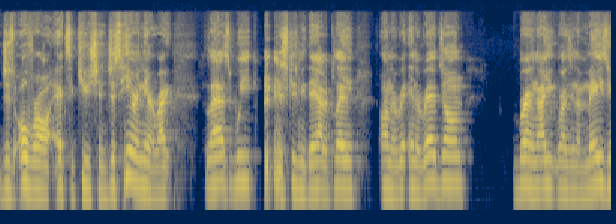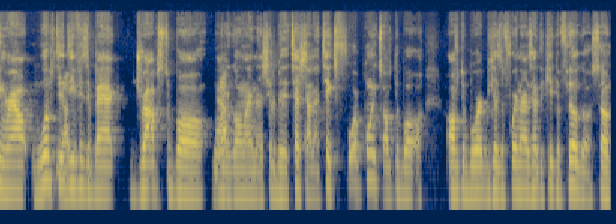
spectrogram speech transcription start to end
just overall execution, just here and there. Right? Last week, excuse me, they had to play on the in the red zone. Brandon Aiyuk runs an amazing route, whoops the yep. defensive back, drops the ball yep. on the goal line. That should have been a touchdown. That takes four points off the ball off the board because the 49ers had to kick a field goal. So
